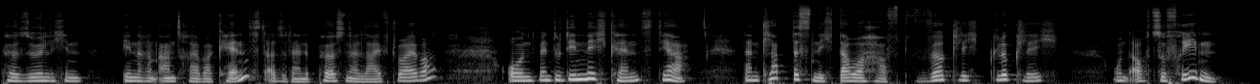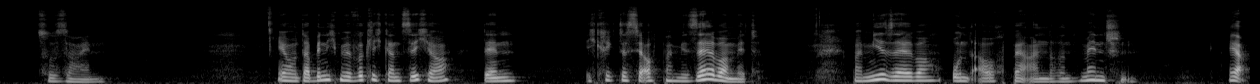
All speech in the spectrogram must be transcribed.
persönlichen inneren Antreiber kennst, also deine Personal Life Driver, und wenn du die nicht kennst, ja, dann klappt es nicht dauerhaft, wirklich glücklich und auch zufrieden zu sein. Ja, und da bin ich mir wirklich ganz sicher, denn ich kriege das ja auch bei mir selber mit. Bei mir selber und auch bei anderen Menschen. Ja,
